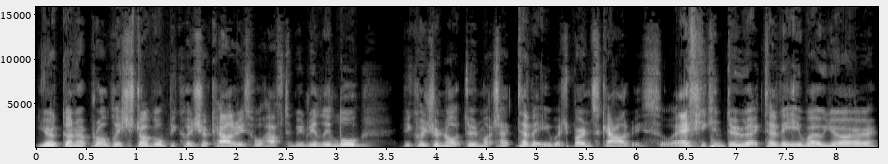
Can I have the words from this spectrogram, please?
you're gonna probably struggle because your calories will have to be really low because you're not doing much activity, which burns calories. So if you can do activity while you're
